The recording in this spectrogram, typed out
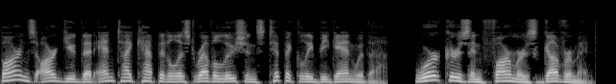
Barnes argued that anti-capitalist revolutions typically began with a «workers' and farmers' government»,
